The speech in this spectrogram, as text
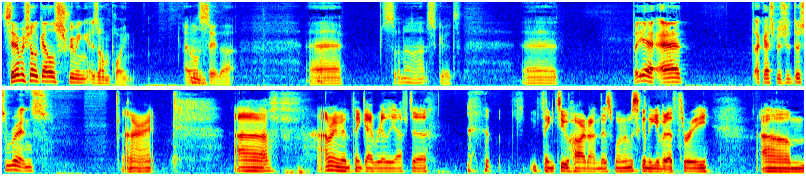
Sarah Michelle Gellar's screaming is on point. I will say that. Uh, so no, that's good. Uh, but yeah, uh, I guess we should do some ratings. All right. Uh, I don't even think I really have to think too hard on this one. I'm just gonna give it a three. Um,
